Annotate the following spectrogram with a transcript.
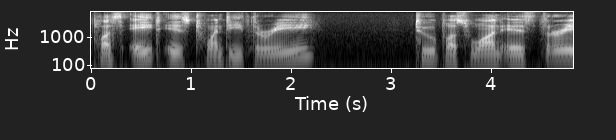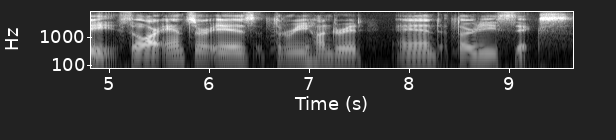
plus 8 is 23. 2 plus 1 is 3. So our answer is 336.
